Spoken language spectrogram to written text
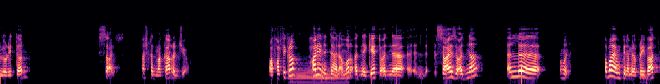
له return size أشقد كان رجعه واضحة الفكرة؟ حاليا انتهى الأمر. عندنا get وعندنا size وعندنا هنا. طبعا ممكن نعملها private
